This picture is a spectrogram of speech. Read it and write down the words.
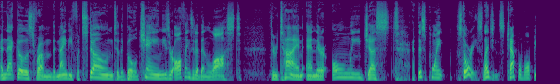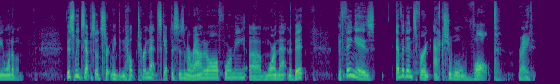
And that goes from the 90 foot stone to the gold chain. These are all things that have been lost through time, and they're only just, at this point, stories, legends, Chappell vault being one of them. This week's episode certainly didn't help turn that skepticism around at all for me. Uh, more on that in a bit. The thing is, evidence for an actual vault, right,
